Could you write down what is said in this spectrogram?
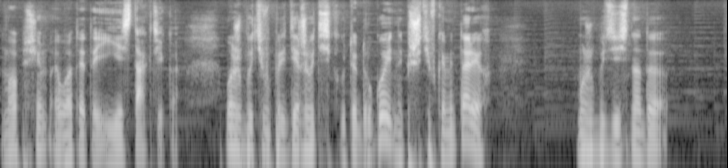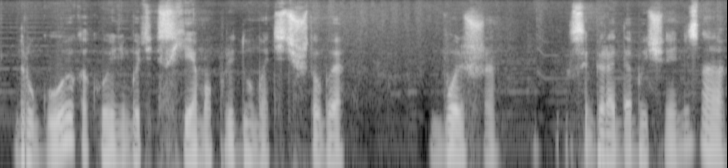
В общем, вот это и есть тактика. Может быть, вы придерживаетесь какой-то другой, напишите в комментариях. Может быть, здесь надо другую какую-нибудь схему придумать, чтобы больше собирать добычу. Я не знаю.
